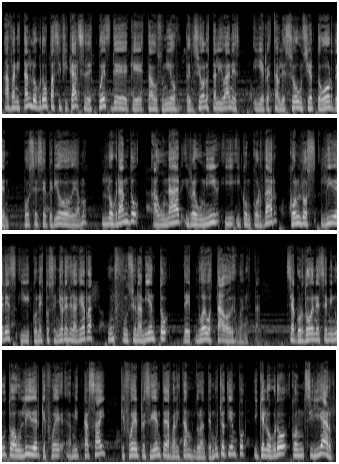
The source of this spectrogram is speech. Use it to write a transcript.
Afganistán logró pacificarse después de que Estados Unidos venció a los talibanes y restableció un cierto orden pos ese periodo, digamos, logrando aunar y reunir y, y, concordar con los líderes y con estos señores de la guerra un funcionamiento de nuevo Estado de Afganistán. Se acordó en ese minuto a un líder que fue Hamid Karzai, que fue el presidente de Afganistán durante mucho tiempo y que logró conciliar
